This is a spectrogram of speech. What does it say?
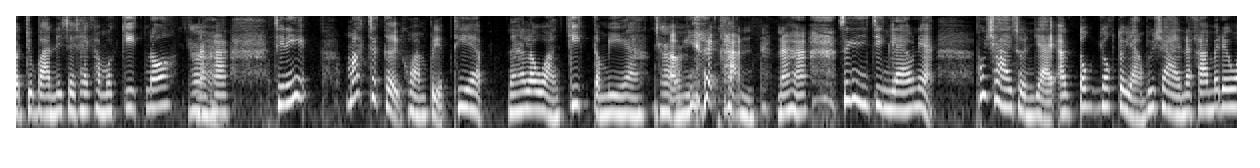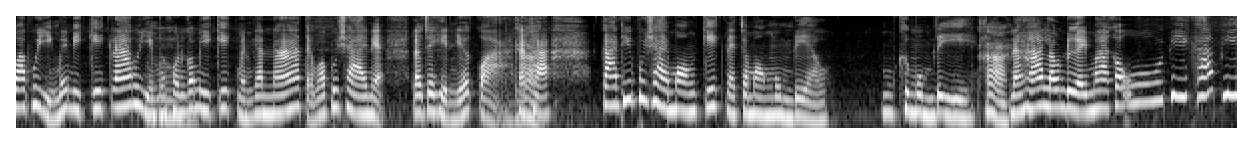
ปัจจุบันนี้จะใช้คำว่ากิ๊กเนาะค่ะนะคะ ทีนี้มักจะเกิดความเปรียบเทียบ นะระหว่างกิ๊กกับเมียค่ะเอางี้ละกันนะคะซึ่งจริง ๆ แล้วเนี่ยผู้ชายส่วนใหญ่เอาต้องยกตัวอย่างผู้ชายนะคะ ไม่ได้ว่าผู้หญิงไม่มีกิ๊กนะ ผู้หญิงบางคนก็มีกิ๊กเหมือนกันนะ แต่ว่าผู้ชายเนี่ยเราจะเห็นเยอะกว่านะคะค่ะการที่ผู้ชายมองกิ๊กเนี่ยจะมองมุมเดียว คือมุมดีค่ะนะคะเราเหนื่อยมากก็โอ้ยพี่คะพี่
